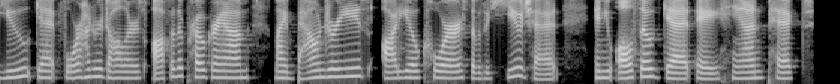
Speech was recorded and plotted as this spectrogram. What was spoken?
You get $400 off of the program my boundaries audio course that was a huge hit. And you also get a hand picked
